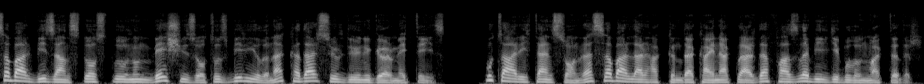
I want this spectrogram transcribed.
Sabar-Bizans dostluğunun 531 yılına kadar sürdüğünü görmekteyiz. Bu tarihten sonra Sabarlar hakkında kaynaklarda fazla bilgi bulunmaktadır.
